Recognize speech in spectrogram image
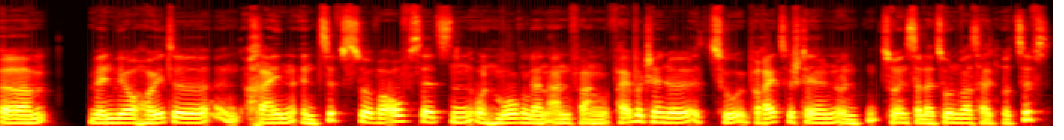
ähm, wenn wir heute rein einen ZIF-Server aufsetzen und morgen dann anfangen, Fiber Channel zu, bereitzustellen und zur Installation war es halt nur ZIFs,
